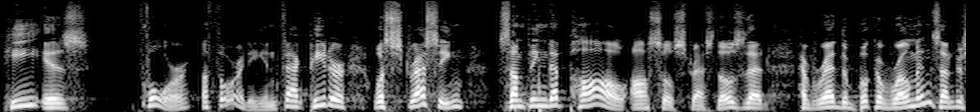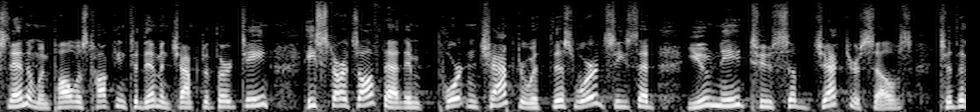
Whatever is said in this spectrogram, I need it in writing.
He is for authority. In fact, Peter was stressing Something that Paul also stressed. Those that have read the book of Romans understand that when Paul was talking to them in chapter 13, he starts off that important chapter with this words. He said, You need to subject yourselves to the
